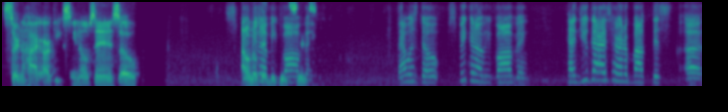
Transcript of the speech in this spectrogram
certain hierarchies, you know what I'm saying? So I don't know if that makes any evolving, sense. That was dope. Speaking of evolving, had you guys heard about this uh,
